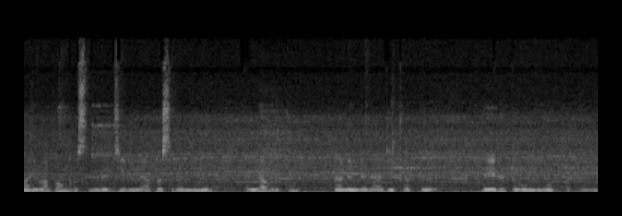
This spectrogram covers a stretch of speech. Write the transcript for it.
മഹിളാ കോൺഗ്രസിന്റെ ജില്ലാ പ്രസിഡന്റിനും എല്ലാവർക്കും ഞാൻ എന്റെ രാജിക്കത്ത് നേരിട്ട് കൊണ്ടു കൊടുത്തിട്ടുണ്ട്.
